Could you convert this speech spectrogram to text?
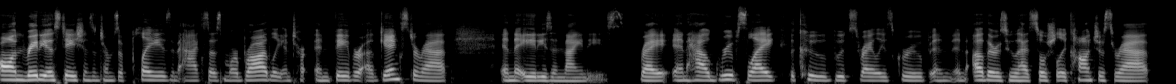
on radio stations in terms of plays and access more broadly in ter in favor of gangster rap in the '80s and '90s, right? And how groups like The Coup, Boots Riley's group, and and others who had socially conscious rap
